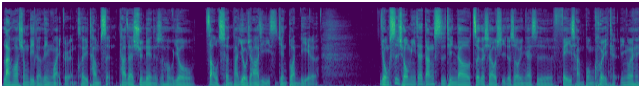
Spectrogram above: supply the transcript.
浪花兄弟的另外一个人 Clay Thompson，他在训练的时候又造成他右脚阿基里斯腱断裂了。勇士球迷在当时听到这个消息的时候，应该是非常崩溃的，因为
